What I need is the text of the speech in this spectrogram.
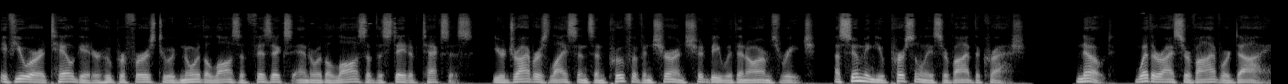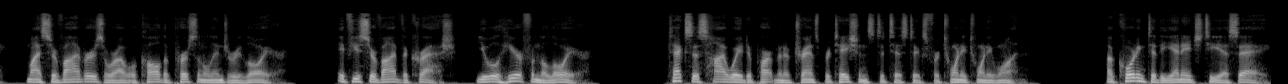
If you are a tailgater who prefers to ignore the laws of physics and or the laws of the state of Texas, your driver's license and proof of insurance should be within arm's reach, assuming you personally survive the crash. Note, whether I survive or die, my survivors or I will call the personal injury lawyer. If you survive the crash, you will hear from the lawyer. Texas Highway Department of Transportation statistics for 2021. According to the NHTSA,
